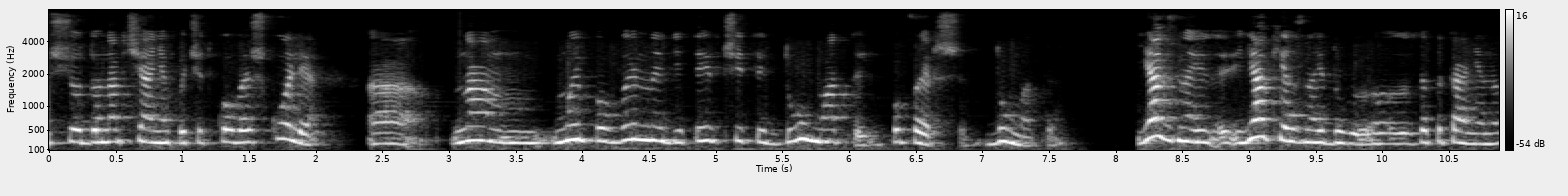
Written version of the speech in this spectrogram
щодо навчання в початковій школі, нам, ми повинні дітей вчити думати. По-перше, думати. Як, знай, як я знайду е, запитання на,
